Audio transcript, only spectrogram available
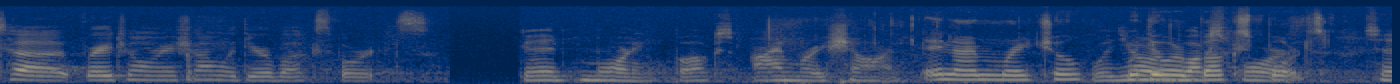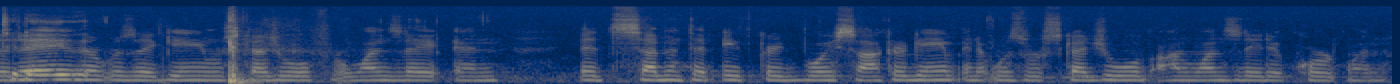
to Rachel and Rashawn with your Buc Sports. Good morning, Bucks. I'm Rayshawn. And I'm Rachel With with your, your Buc, Buc Sports. Sports. Today, there was a game scheduled for Wednesday, and it's seventh and eighth grade boys soccer game, and it was rescheduled on Wednesday to Cortland.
